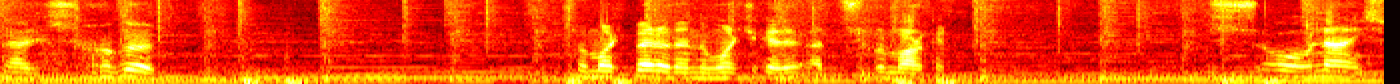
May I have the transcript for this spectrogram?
That is so good. So much better than the ones you get at the supermarket. So nice.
